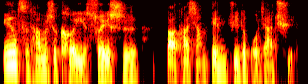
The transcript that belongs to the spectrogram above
因此他们是可以随时到他想定居的国家去的。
